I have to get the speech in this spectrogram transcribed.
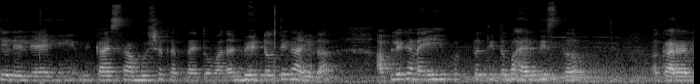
केलेली आहे. मी काय सांगू शकत नाही तुम्हाला. आणि भेटवते गाईला. आपले का नाही हे फक्त तिथं बाहेर दिसतं. कारण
